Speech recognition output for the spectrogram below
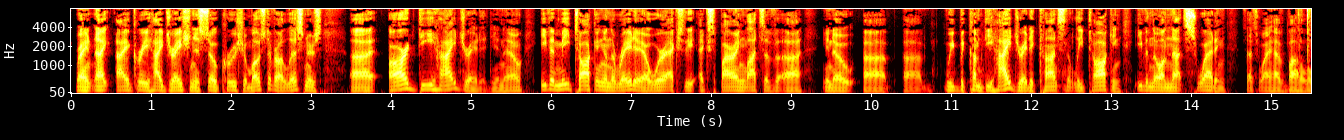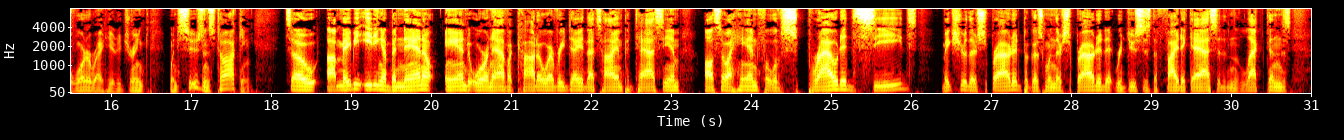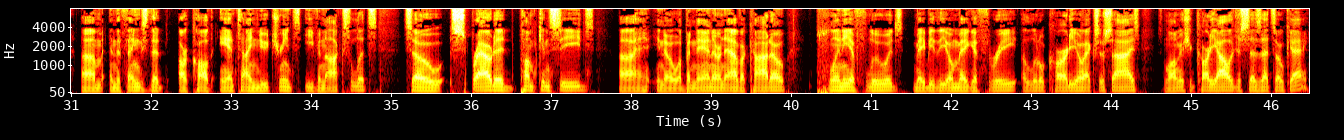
Right. And I, I agree. Hydration is so crucial. Most of our listeners uh, are dehydrated. You know, even me talking on the radio, we're actually expiring lots of. Uh, you know, uh, uh, we become dehydrated constantly talking, even though I'm not sweating. That's why I have a bottle of water right here to drink when Susan's talking. So uh, maybe eating a banana and or an avocado every day. That's high in potassium. Also, a handful of sprouted seeds. Make sure they're sprouted because when they're sprouted, it reduces the phytic acid and the lectins um, and the things that are called anti nutrients, even oxalates. So, sprouted pumpkin seeds, uh, you know, a banana or an avocado, plenty of fluids, maybe the omega 3, a little cardio exercise, as long as your cardiologist says that's okay.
